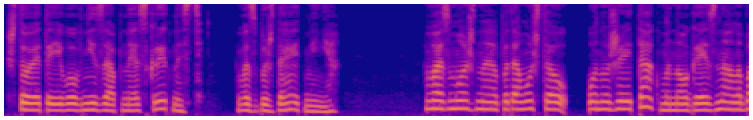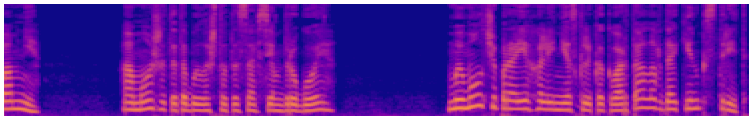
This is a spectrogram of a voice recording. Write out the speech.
что эта его внезапная скрытность возбуждает меня. Возможно, потому что он уже и так многое знал обо мне. А может, это было что-то совсем другое. Мы молча проехали несколько кварталов до Кинг-стрит,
